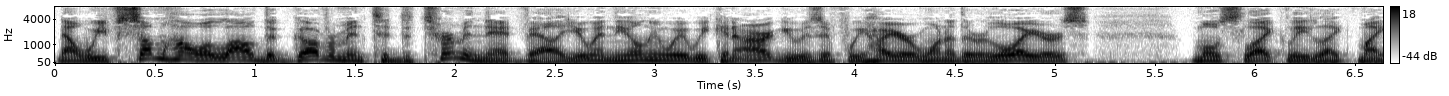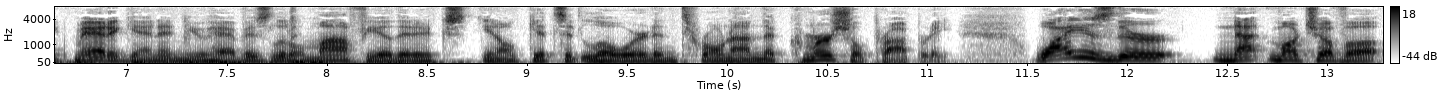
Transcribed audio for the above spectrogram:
Now, we've somehow allowed the government to determine that value, and the only way we can argue is if we hire one of their lawyers, most likely like Mike Madigan, and you have his little mafia that you know gets it lowered and thrown on the commercial property. Why is there not much of a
